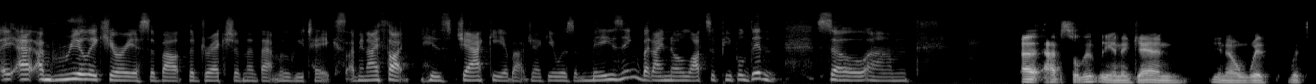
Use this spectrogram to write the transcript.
I, am really curious about the direction that that movie takes. I mean, I thought his Jackie about Jackie was amazing, but I know lots of people didn't. So, um, uh, absolutely. And again, you know, with with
